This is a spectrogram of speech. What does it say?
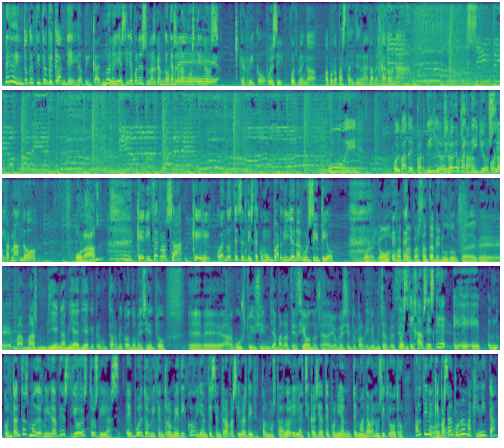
Eh, un toquecito, picante. picante. Bueno, y así le pones unas gambitas Hombre, o langostinos. Qué rico. Pues sí. Pues venga, a por la pasta integral, la Mercadona. Uy, hoy va de pardillos. Hoy la va de cosa. pardillos, Hola, sí. Fernando. Hola. Que dice Rosa que cuando te sentiste como un pardillo en algún sitio. Bueno, yo bastante a menudo, o sea, eh, más bien a mí había que preguntarme cuando me siento eh, a gusto y sin llamar la atención, o sea, yo me siento pardillo muchas veces. Pues fijaos, es que eh, con tantas modernidades, yo estos días he vuelto a mi centro médico y antes entrabas y ibas directo al mostrador y las chicas ya te ponían, te mandaban un sitio a otro. Ahora tienes que pasar por una maquinita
